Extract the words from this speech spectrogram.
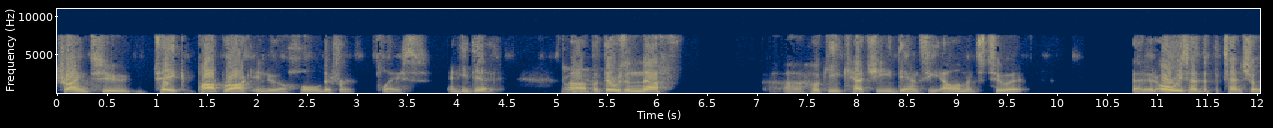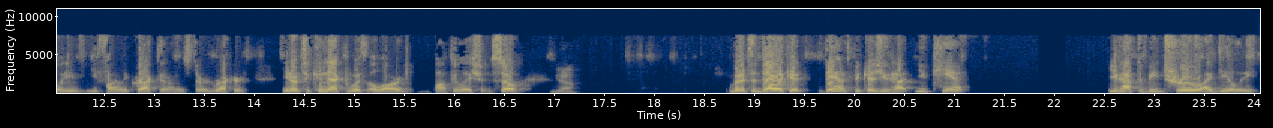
trying to take pop rock into a whole different place, and he did. Oh, uh. But there was enough uh, hooky, catchy, dancey elements to it that it always had the potential. He he finally cracked it on his third record. You know, to connect with a large population. So yeah, but it's a delicate dance because you have you can't you have to be true ideally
